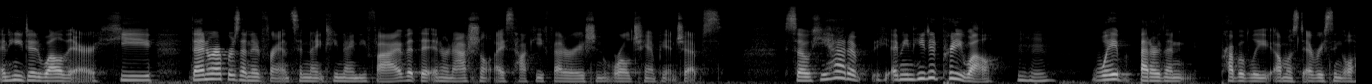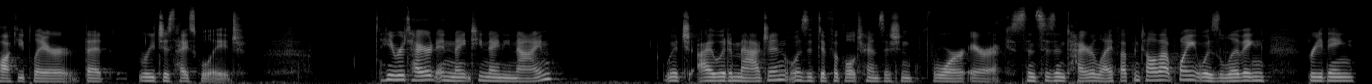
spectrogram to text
and he did well there. He then represented France in 1995 at the International Ice Hockey Federation World Championships. So he had a, I mean, he did pretty well. Mm-hmm. Way better than probably almost every single hockey player that reaches high school age. He retired in 1999, which I would imagine was a difficult transition for Eric, since his entire life up until that point was living, breathing,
